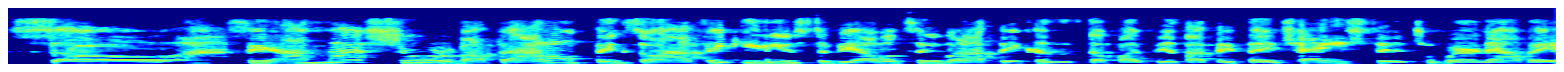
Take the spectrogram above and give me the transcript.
So, see, I'm not sure about that. I don't think so. I think you used to be able to, but I think because of stuff like this, I think they changed it to where now they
